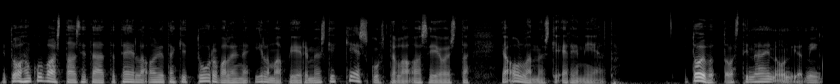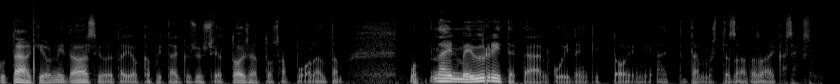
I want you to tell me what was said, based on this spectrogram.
Niin tuohan kuvastaa sitä, että teillä on jotenkin turvallinen ilmapiiri myöskin keskustella asioista ja olla myöskin eri mieltä toivottavasti näin on, ja niin kuin tämäkin on niitä asioita, jotka pitää kysyä sieltä toiselta osapuolelta. Mutta näin me yritetään kuitenkin toimia, että tämmöistä saataisiin aikaiseksi.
